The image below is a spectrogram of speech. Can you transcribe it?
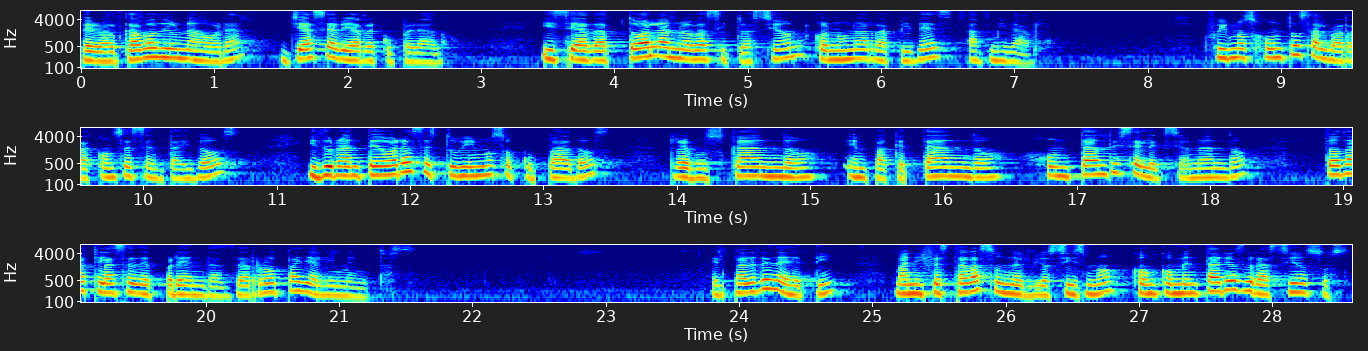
pero al cabo de una hora ya se había recuperado y se adaptó a la nueva situación con una rapidez admirable. Fuimos juntos al barracón 62 y durante horas estuvimos ocupados rebuscando, empaquetando, juntando y seleccionando toda clase de prendas, de ropa y alimentos. El padre de Eti manifestaba su nerviosismo con comentarios graciosos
